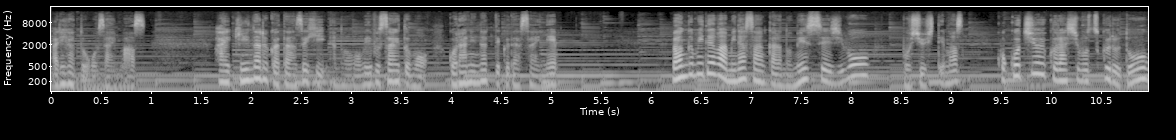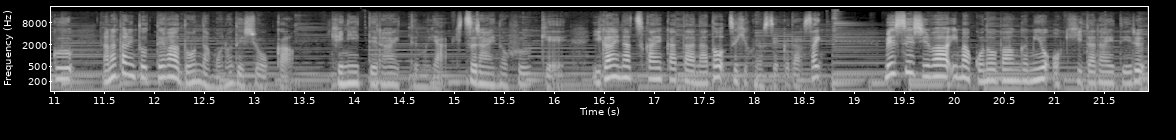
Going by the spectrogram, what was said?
ありがとうございます。はい気になる方はぜひあのウェブサイトもご覧になってくださいね。番組では皆さんからのメッセージを募集しています。心地よい暮らしを作る道具あなたにとってはどんなものでしょうか？気に入っているアイテムや失礼の風景意外な使い方などぜひお寄せください。メッセージは今この番組をお聞きいただいている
